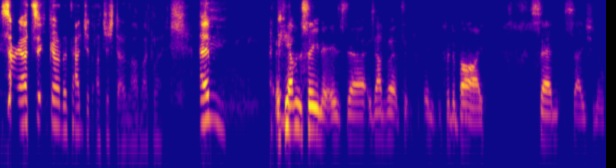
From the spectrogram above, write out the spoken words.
sorry, I took go on a tangent. I just don't like Michael Owen. Um, if you haven't seen it, his uh, his advert to, in, for Dubai, sensational.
